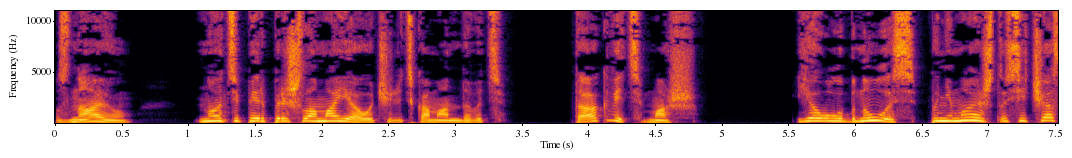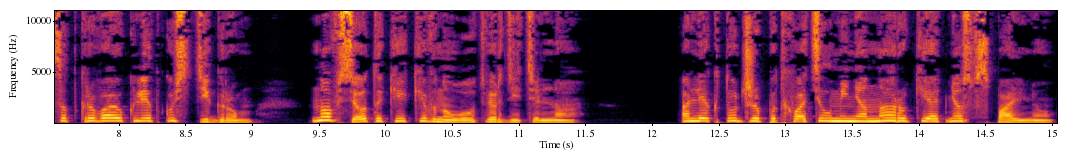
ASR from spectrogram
«Знаю, но теперь пришла моя очередь командовать. Так ведь, Маш?» Я улыбнулась, понимая, что сейчас открываю клетку с тигром, но все-таки кивнула утвердительно. Олег тут же подхватил меня на руки и отнес в спальню,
